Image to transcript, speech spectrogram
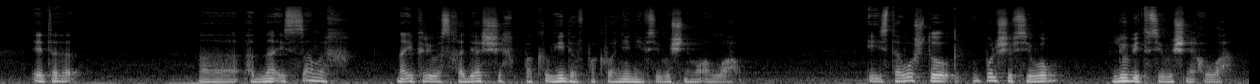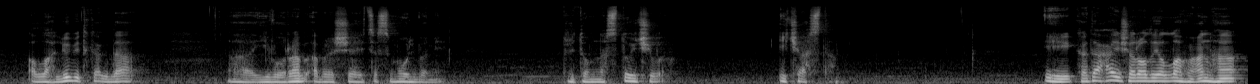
– это э, одна из самых наипревосходящих видов поклонения Всевышнему Аллаху. И из того, что больше всего любит Всевышний Аллах, Аллах любит, когда а, его раб обращается с мольбами, притом настойчиво и часто. И когда Аиша, рады Аллаху анха,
